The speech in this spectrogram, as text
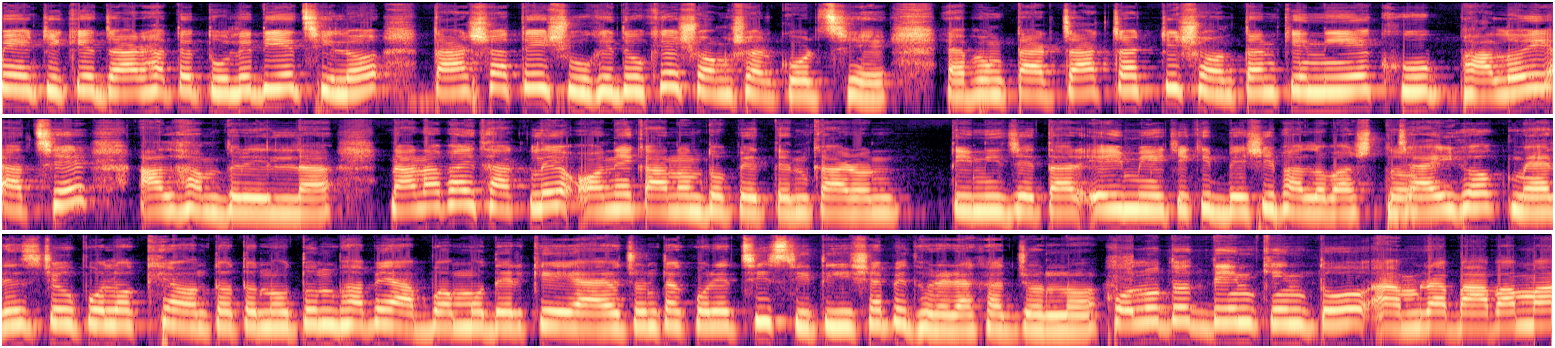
মেয়েটিকে যার হাতে তুলে দিয়েছিল, তার সাথে সুখে দুঃখে সংসার করছে এবং তার চার চারটি সন্তানকে নিয়ে খুব ভালোই আছে, আলহামদুলিল্লাহ। নানা ভাই থাকলে অনেক আনন্দ পেতেন, কারণ তিনি যে তার এই মেয়েটিকে বেশি ভালোবাসতো। যাই হোক ম্যারেজ ডে উপলক্ষে অন্তত নতুন ভাবে আব্বু আম্মুদেরকে এই আয়োজনটা করেছি স্মৃতি হিসাবে ধরে রাখার জন্য। হলুদের দিন কিন্তু আমরা বাবা মা,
